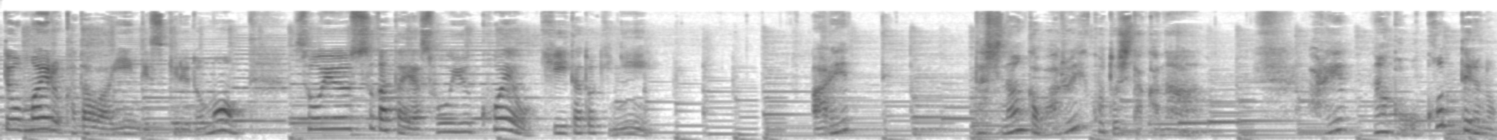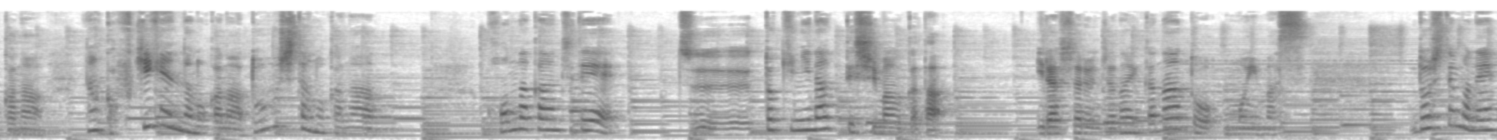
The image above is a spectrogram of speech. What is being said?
て思える方はいいんですけれどもそういう姿やそういう声を聞いた時にあれって私なんか悪いことしたかなあれなんか怒ってるのかななんか不機嫌なのかなどうしたのかなこんな感じでずっと気になってしまう方いらっしゃるんじゃないかなと思います。どうしてもね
